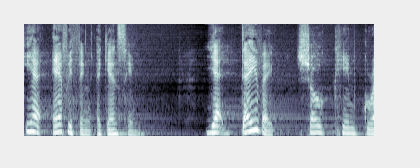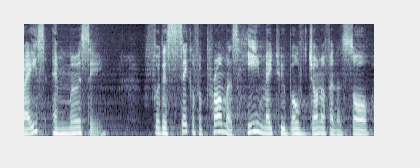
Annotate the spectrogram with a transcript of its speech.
He had everything against him. Yet David showed him grace and mercy for the sake of a promise he made to both Jonathan and Saul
